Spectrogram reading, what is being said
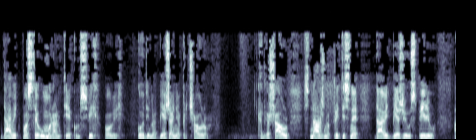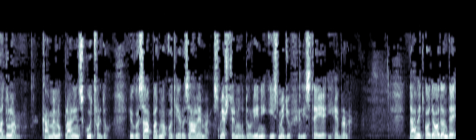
David postaje umoran tijekom svih ovih godina bježanja pred Šaulom. Kad ga Šaul snažno pritisne, David bježi u spilju Adulam, kamenu planinsku utvrdu, jugozapadno od Jeruzalema, smještenu u dolini između Filisteje i Hebrona. David ode odande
